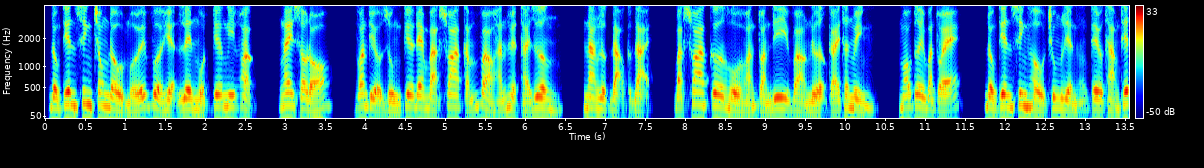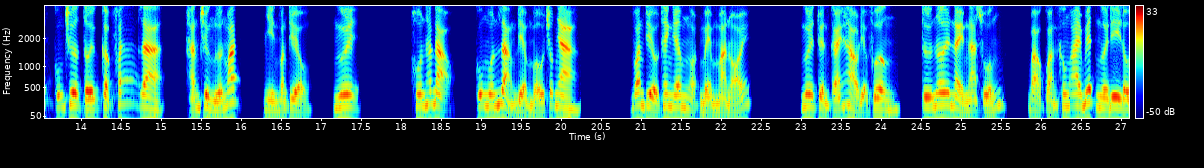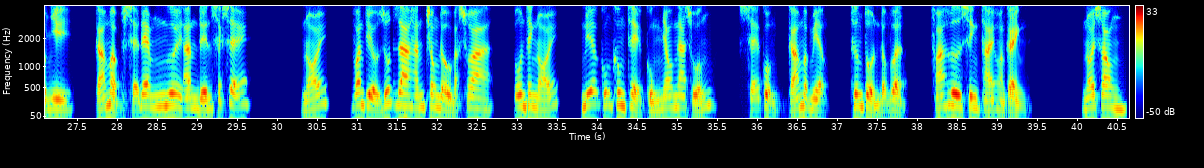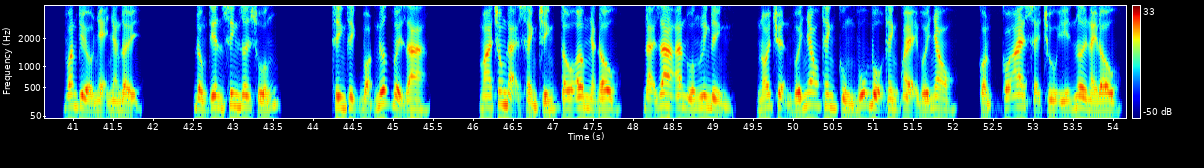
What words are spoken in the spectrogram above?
Đồng tiên sinh trong đầu mới vừa hiện lên một tia nghi hoặc, ngay sau đó, Văn Tiểu dùng kia đem bạc xoa cắm vào hắn huyệt thái dương, nàng lực đạo cực đại, bạc xoa cơ hồ hoàn toàn đi vào nửa cái thân mình, máu tươi bắn tóe. Đồng tiên sinh hầu trung liền kêu thảm thiết cũng chưa tới cập phát ra, hắn trừng lớn mắt, nhìn Văn Tiểu, ngươi, hôn hắc đạo, cũng muốn giảng điểm mấu chốt nha. Văn Tiểu thanh âm ngọt mềm mà nói, ngươi tuyển cái hảo địa phương, từ nơi này ngã xuống, bảo quản không ai biết ngươi đi đâu nhi, cá mập sẽ đem ngươi ăn đến sạch sẽ. Nói, Văn Tiểu rút ra hắn trong đầu bạc xoa, ôn thanh nói, nghĩa cũng không thể cùng nhau ngã xuống, sẽ cụm cá mập miệng, thương tổn động vật, phá hư sinh thái hoàn cảnh. Nói xong, Văn Tiểu nhẹ nhàng đẩy. Đồng tiên sinh rơi xuống. Thình thịch bọt nước vẩy ra. Mà trong đại sảnh chính tấu âm nhạc đâu, đại gia ăn uống linh đình, nói chuyện với nhau thanh cùng vũ bộ thanh quẻ với nhau, còn có ai sẽ chú ý nơi này đâu.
